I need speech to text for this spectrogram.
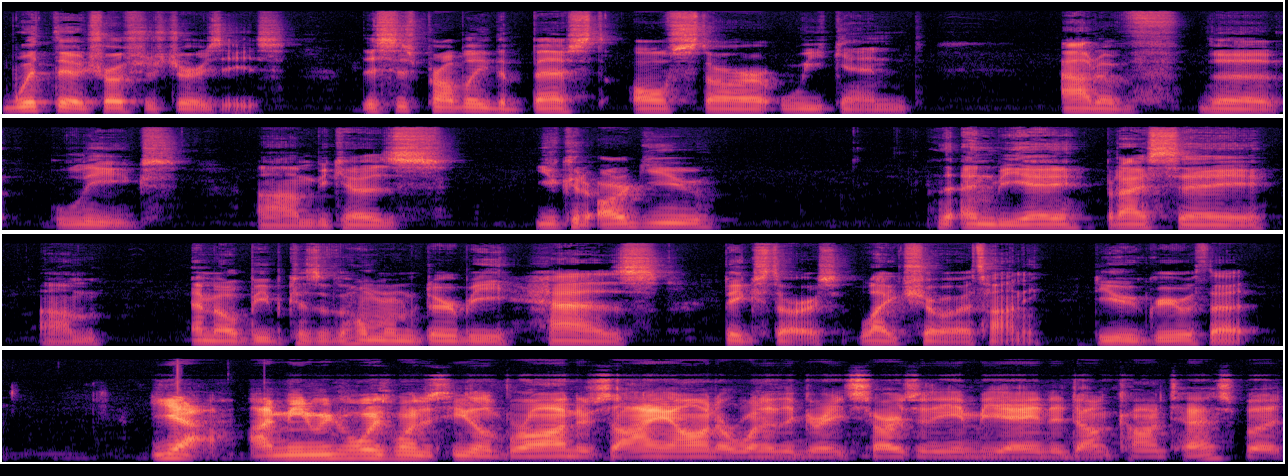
with the atrocious jerseys, this is probably the best All Star weekend out of the leagues um, because you could argue the NBA, but I say um, MLB because of the Home Run Derby has big stars like Shohei Ohtani. Do you agree with that? yeah. I mean, we've always wanted to see LeBron or Zion or one of the great stars of the NBA in the dunk contest, but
